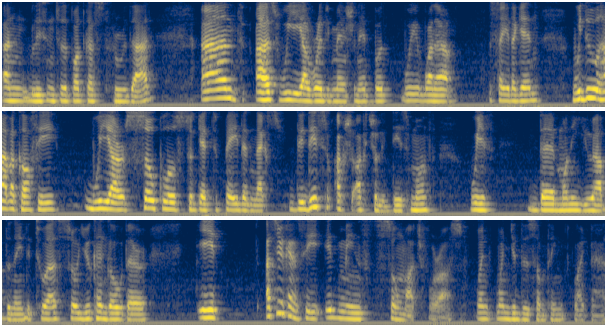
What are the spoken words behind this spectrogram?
and listen to the podcast through that. And as we already mentioned it, but we wanna say it again, we do have a coffee. We are so close to get to pay the next this actually actually this month with the money you have donated to us. So you can go there. It as you can see, it means so much for us when when you do something like that.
